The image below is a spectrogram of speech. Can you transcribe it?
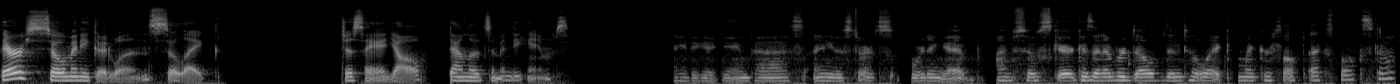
There are so many good ones. So like, just saying, y'all download some indie games. I need to get Game Pass. I need to start supporting it. I'm so scared because I never delved into like Microsoft Xbox stuff.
